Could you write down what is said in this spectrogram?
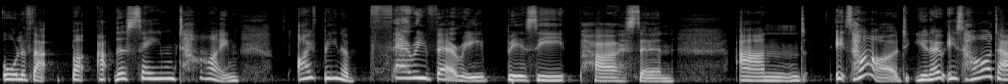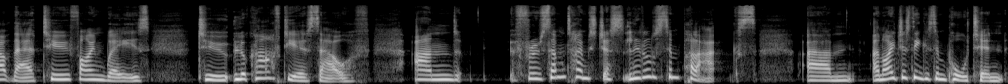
all of that. But at the same time, I've been a very, very busy person. And it's hard, you know, it's hard out there to find ways to look after yourself. And through sometimes just little simple acts. Um, and I just think it's important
